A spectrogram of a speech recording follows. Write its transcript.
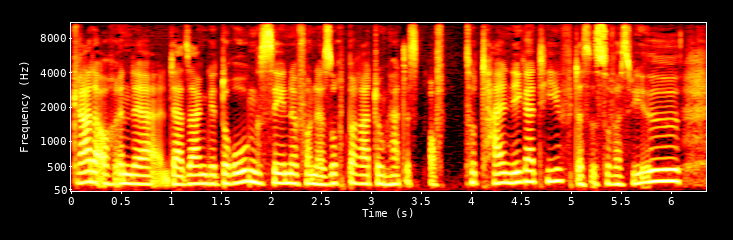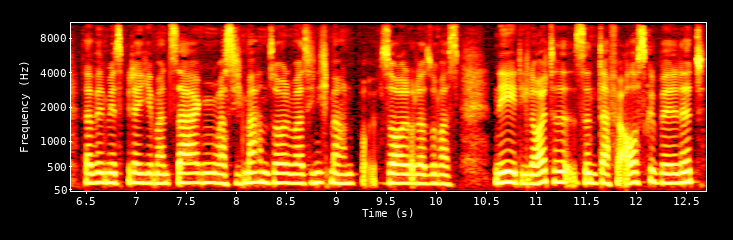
gerade auch in der, da sagen wir, Drogenszene von der Suchtberatung hat, ist oft total negativ. Das ist sowas wie, äh, da will mir jetzt wieder jemand sagen, was ich machen soll, was ich nicht machen soll oder sowas. Nee, die Leute sind dafür ausgebildet,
